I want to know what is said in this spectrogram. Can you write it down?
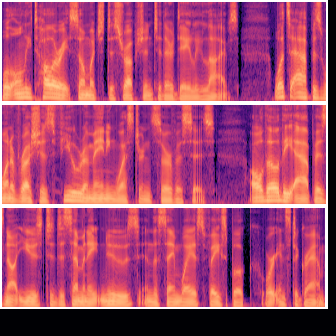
will only tolerate so much disruption to their daily lives. WhatsApp is one of Russia's few remaining Western services. Although the app is not used to disseminate news in the same way as Facebook or Instagram,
